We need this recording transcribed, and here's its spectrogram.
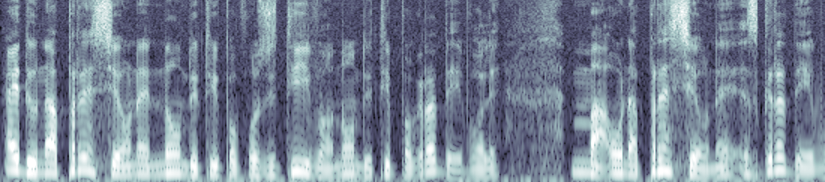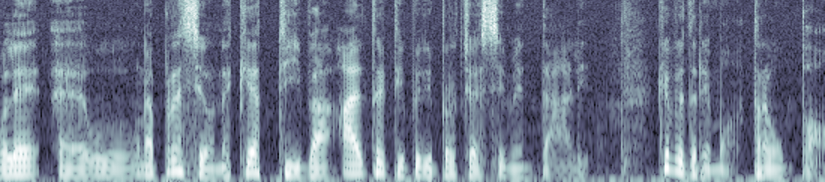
è di un'apprensione non di tipo positivo, non di tipo gradevole, ma un'apprensione sgradevole, eh, un'apprensione che attiva altri tipi di processi mentali, che vedremo tra un po'.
